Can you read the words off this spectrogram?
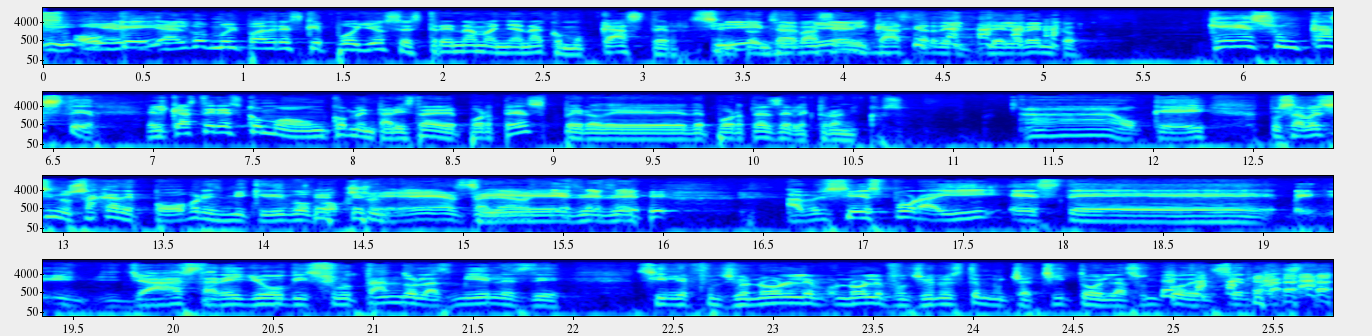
Y, y ok. es- y algo muy padre es que Pollo se estrena mañana como caster. Sí, entonces va a ser el caster del, del evento. ¿Qué es un caster? El caster es como un comentarista de deportes, pero de deportes electrónicos. Ah, ok. Pues a ver si nos saca de pobres, mi querido estaría bien. sí, sí. A ver si es por ahí, este, y ya estaré yo disfrutando las mieles de si le funcionó o no le funcionó a este muchachito el asunto del ser caster.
